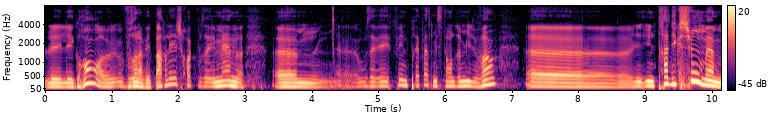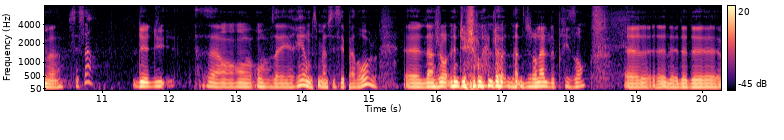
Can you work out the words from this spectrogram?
les, grands, euh, vous en avez parlé, je crois que vous avez même vous avez fait une préface, mais c'était en 2020, une, traduction même, c'est ça? Vous allez rire, même si c'est pas drôle, d'un, du journal de prison euh, de, de,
